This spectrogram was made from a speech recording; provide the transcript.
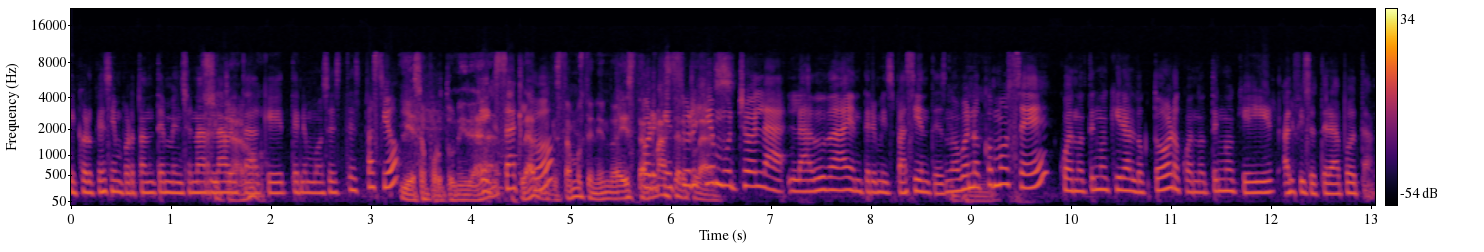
que creo que es importante mencionarla Sí, ahorita claro. que tenemos este espacio. Y esa oportunidad. Exacto. Claro, porque estamos teniendo esta Porque masterclass. surge mucho la, la duda entre mis pacientes, ¿no? Bueno, ¿cómo sé cuando tengo que ir al doctor o cuando tengo que ir al fisioterapeuta?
